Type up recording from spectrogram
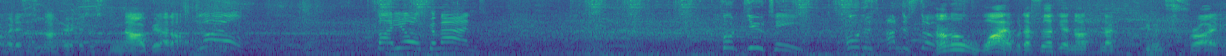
Okay, this is not good. This is not good at all. Loyal! By your command! For duty! I don't know why, but I feel like they're not like even trying to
